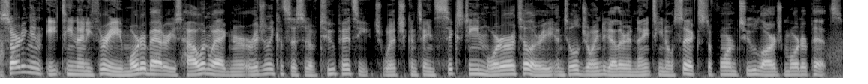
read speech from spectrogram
Starting in 1893, mortar batteries Howe and Wagner originally consisted of two pits each, which contained 16 mortar artillery until joined together in 1906 to form two large mortar pits.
